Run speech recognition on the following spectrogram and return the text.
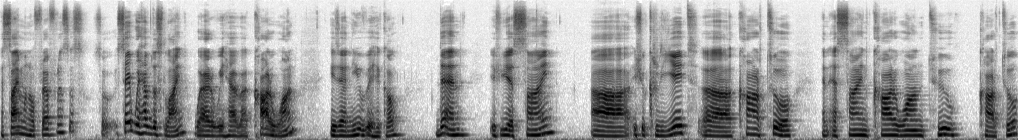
assignment of references. So say we have this line where we have a car 1 is a new vehicle then if you assign uh, if you create uh, car 2 and assign car 1 to car 2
